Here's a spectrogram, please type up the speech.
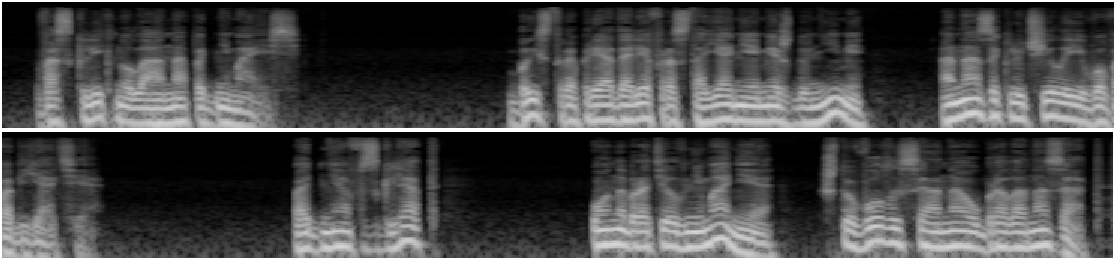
— воскликнула она, поднимаясь. Быстро преодолев расстояние между ними, она заключила его в объятия. Подняв взгляд, он обратил внимание, что волосы она убрала назад,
